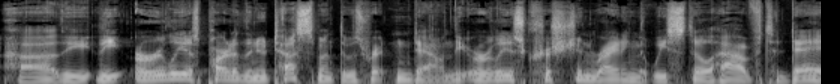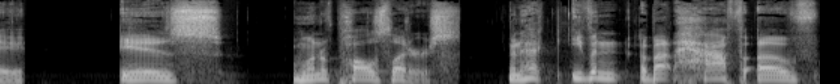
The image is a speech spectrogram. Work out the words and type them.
Uh, the the earliest part of the New Testament that was written down, the earliest Christian writing that we still have today, is one of Paul's letters. And heck, even about half of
